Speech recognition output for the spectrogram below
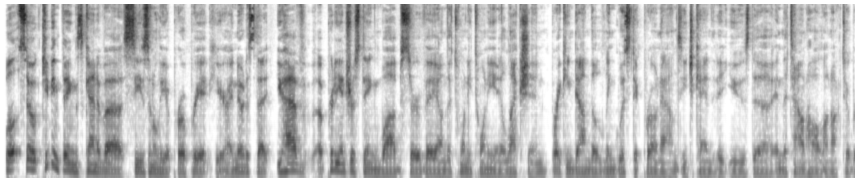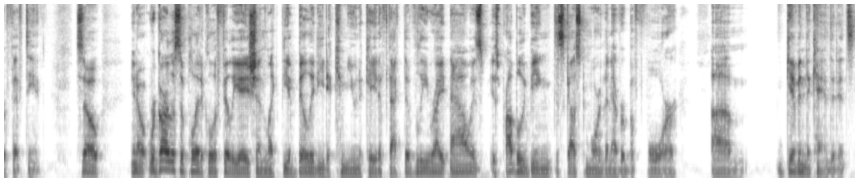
Well, so keeping things kind of uh, seasonally appropriate here, I noticed that you have a pretty interesting WOB survey on the 2020 election, breaking down the linguistic pronouns each candidate used uh, in the town hall on October 15th. So you know, regardless of political affiliation, like the ability to communicate effectively right now is is probably being discussed more than ever before. Um, given the candidates,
